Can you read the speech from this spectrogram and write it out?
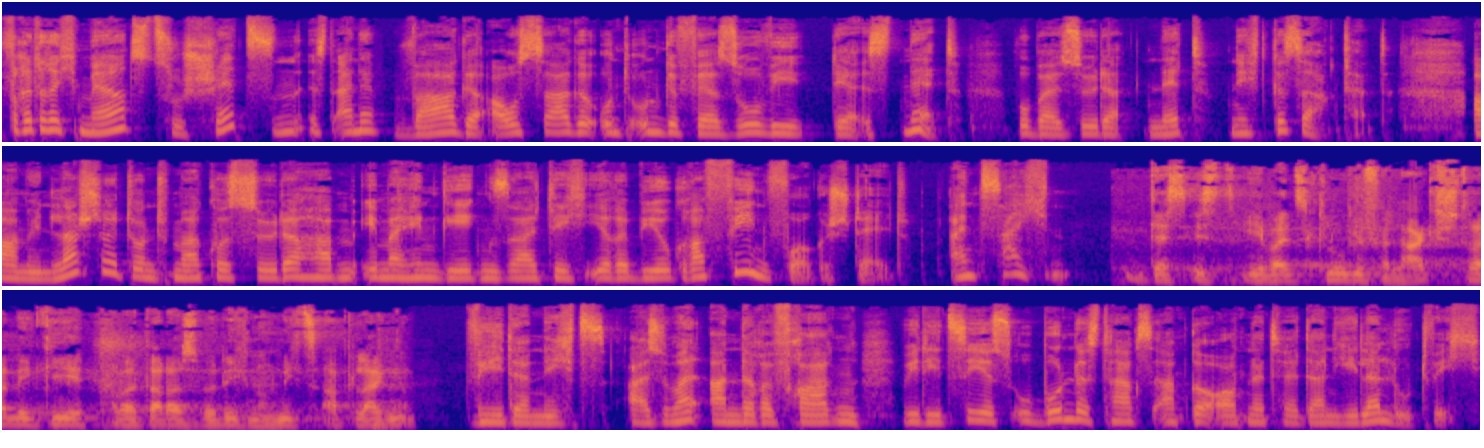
Friedrich Merz zu schätzen ist eine vage Aussage und ungefähr so wie der ist nett, wobei Söder nett nicht gesagt hat. Armin Laschet und Markus Söder haben immerhin gegenseitig ihre Biografien vorgestellt. Ein Zeichen. Das ist jeweils kluge Verlagsstrategie, aber daraus würde ich noch nichts ableiten. Wieder nichts. Also mal andere Fragen, wie die CSU-Bundestagsabgeordnete Daniela Ludwig.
